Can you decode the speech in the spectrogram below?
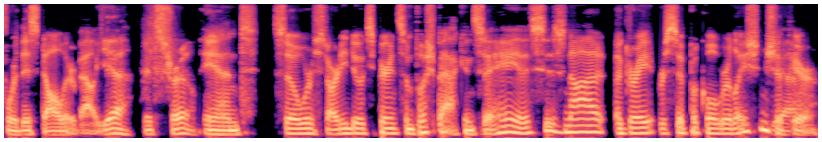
for this dollar value. Yeah, it's true. And so we're starting to experience some pushback and say, hey, this is not a great reciprocal relationship yeah. here.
